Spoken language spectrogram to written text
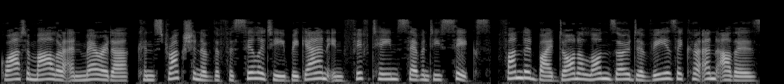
Guatemala and Mérida, construction of the facility began in 1576, funded by Don Alonso de Villaseca and others.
